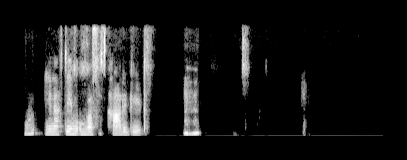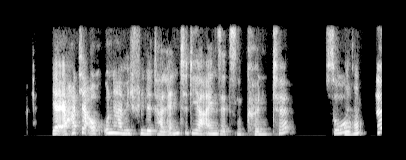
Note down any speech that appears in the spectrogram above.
Hm? Je nachdem, um was es gerade geht. Mhm. Ja, er hat ja auch unheimlich viele Talente, die er einsetzen könnte. So, mhm. ne?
